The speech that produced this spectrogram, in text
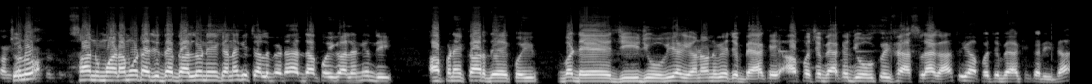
ਤੰਗ ਚਲੋ ਕਰਦੇ? ਸਾਨੂੰ ਮਾੜਾ ਮੋਟਾ ਜਿੱਦਾਂ ਗੱਲ ਹੋਣੀ ਕਹਿੰਦਾ ਕਿ ਚੱਲ ਬੇਟਾ ਏਦਾਂ ਕੋਈ ਗੱਲ ਨਹੀਂ ਹੁੰਦੀ। ਆਪਣੇ ਘਰ ਦੇ ਕੋਈ ਵੱਡੇ ਜੀ ਜੋ ਵੀ ਹੈਗੇ ਉਹਨਾਂ ਨੂੰ ਵਿੱਚ ਬਹਿ ਕੇ ਆਪਸ ਚ ਬਹਿ ਕੇ ਜੋ ਵੀ ਕੋਈ ਫੈਸਲਾ ਹੈਗਾ ਤੁਸੀਂ ਆਪਸ ਚ ਬਹਿ ਕੇ ਕਰੀਦਾ।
